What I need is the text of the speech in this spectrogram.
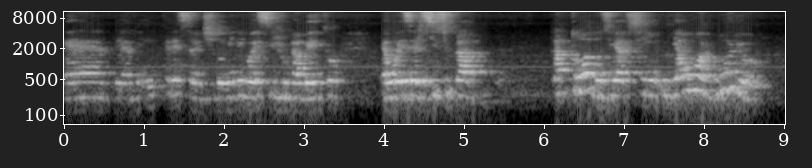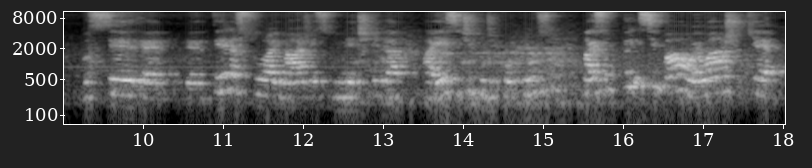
é, é bem interessante. No mínimo, esse julgamento é um exercício para todos e assim e é um orgulho você é, é, ter a sua imagem submetida a esse tipo de concurso, mas o principal, eu acho que é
